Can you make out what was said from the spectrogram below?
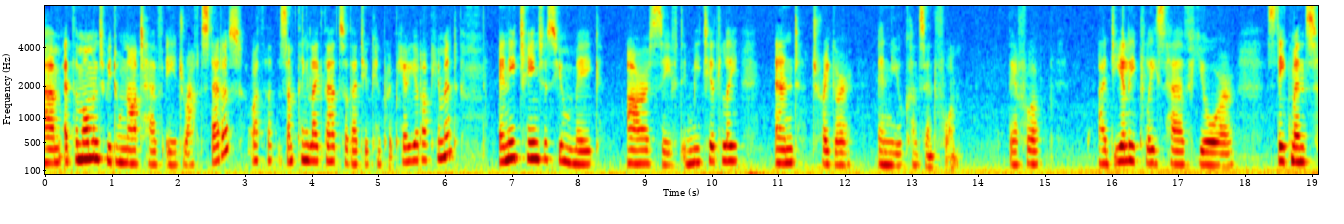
Um, at the moment, we do not have a draft status or something like that so that you can prepare your document. Any changes you make are saved immediately and trigger a new consent form. Therefore, ideally, please have your statements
